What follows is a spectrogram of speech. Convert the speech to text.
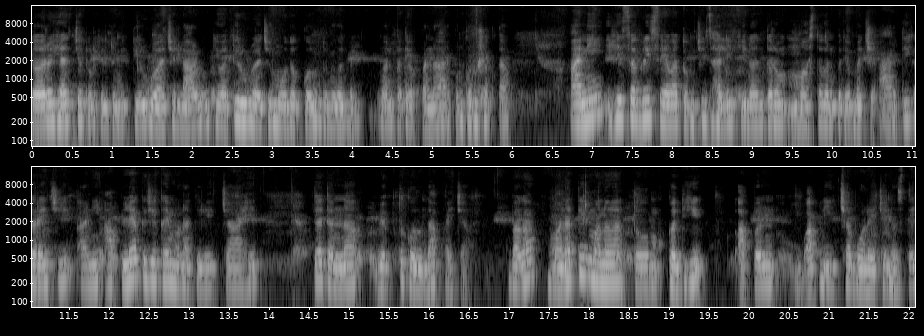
तर ह्या चतुर्थीला तुम्ही तिळगुळाचे लाडू किंवा तिळगुळाचे मोदक करून तुम्ही गणपती गणपती बाप्पांना अर्पण करू शकता. आणि ही सगळी सेवा तुमची झाली की नंतर मस्त गणपती बाप्पाची आरती करायची आणि आपल्या जे काही मनातील इच्छा आहेत त्या त्यांना व्यक्त करून दाखवायच्या. बघा मनातील मनात कधी आपण आपली इच्छा बोलायची नसते.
